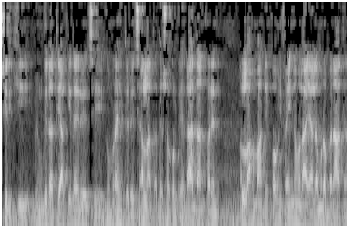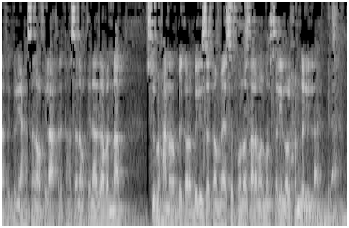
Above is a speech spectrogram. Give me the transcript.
সিরকি এবং বিদাতি আকিদায় রয়েছে, গুমরাহিতে রয়েছে। আল্লাহ তাদের সকলকে হেদায়ত দান করেন। আল্লাহ মাহদি কৌমি ফিদ দুনিয়া হাসানা ওয়া আখিরাতি হাসানা ওয়া কিনা আযাবান নার। সুবহান রাব্বিকা রাব্বিল ইজ্জাতি আম্মা ইয়াসিফুন ওয়া রাব্বিল আলামিন।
